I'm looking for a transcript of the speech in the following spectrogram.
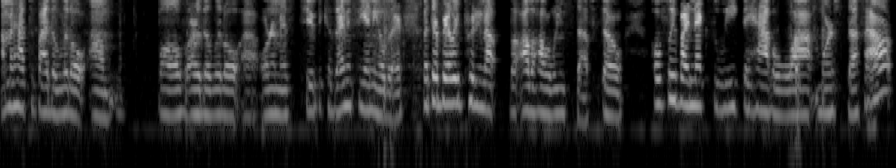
I'm gonna have to buy the little, um, balls or the little, uh, ornaments too, because I didn't see any over there. But they're barely putting out the, all the Halloween stuff. So, hopefully by next week they have a lot more stuff out.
